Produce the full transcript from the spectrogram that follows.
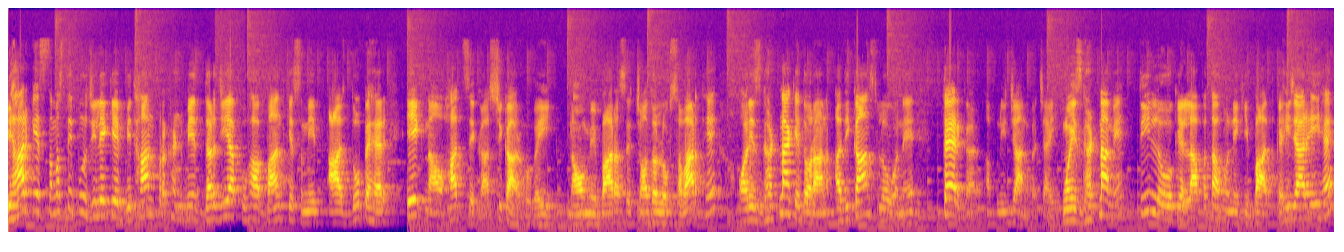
बिहार के समस्तीपुर ज़िले के बिथान प्रखंड में दर्जिया कुहा बाँध के समीप आज दोपहर एक नाव हादसे का शिकार हो गई। नाव में 12 से 14 लोग सवार थे और इस घटना के दौरान अधिकांश लोगों ने तैरकर अपनी जान बचाई। वहीं इस घटना में तीन लोगों के लापता होने की बात कही जा रही है।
